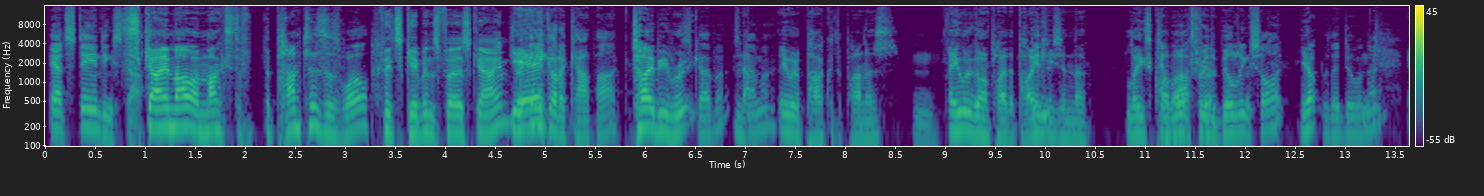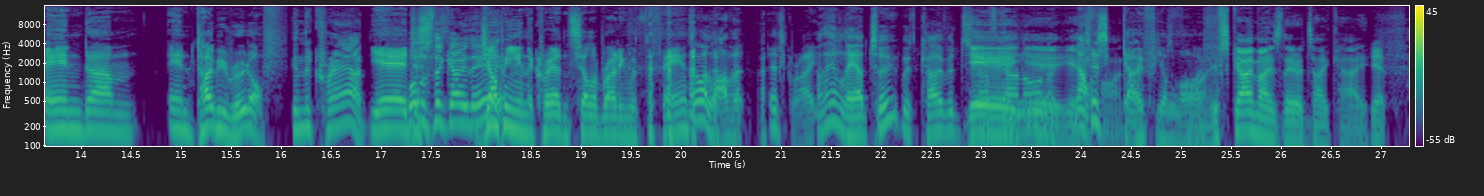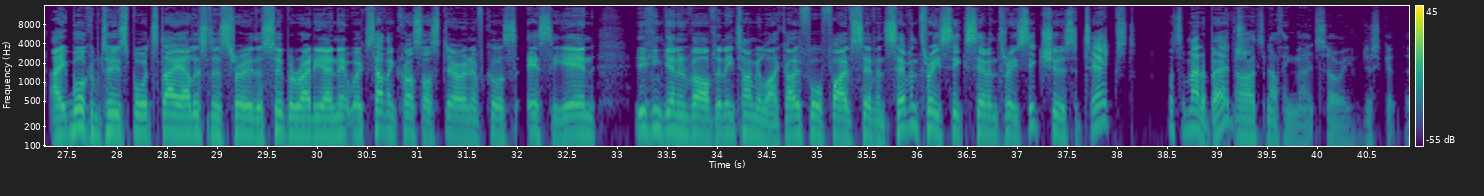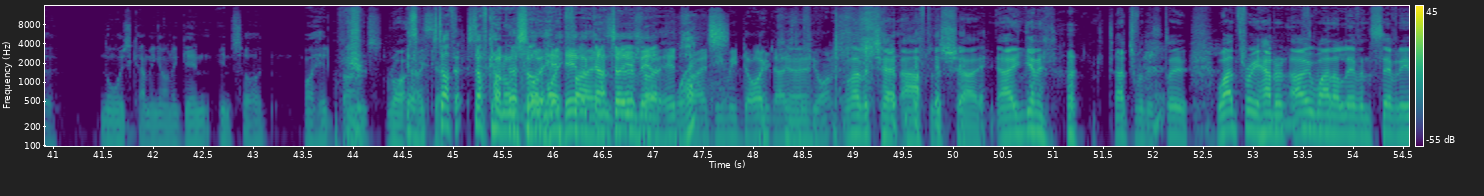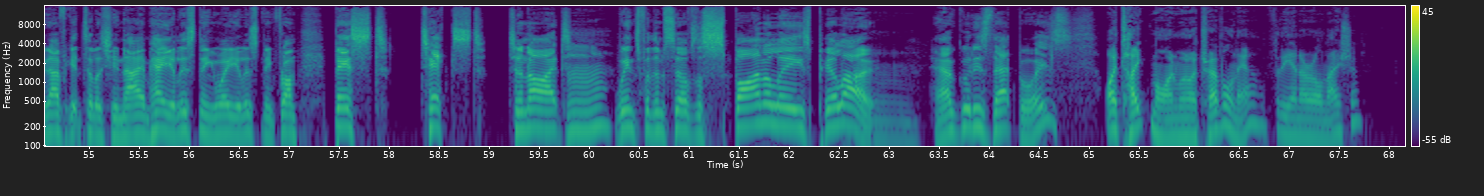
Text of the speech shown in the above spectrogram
Outstanding stuff. ScoMo amongst the, the punters as well. Fitzgibbon's first game. Do you reckon Yeah. he got a car park? Toby Root. Scobo? No, Scomo? he would have parked with the punters. Mm. And he would have gone and played the pokies in, the Leagues Club And walk after through it. the building site? Yep. Were they doing that? And um, and Toby Rudolf. In the crowd. Yeah, What just was the go there? Jumping in the crowd and celebrating with the fans. Oh, I love it. It's great. Are they allowed to with COVID Yeah, stuff going on? yeah, And- yeah, no, Just fine. go for your Fine. life. If ScoMo's there, it's okay. Yep. Hey, welcome to Sports Day. Our listeners through the Super Radio Network, Southern Cross Austereo, and of course SEN. You can get involved anytime you like. 0457 736 736. Shoot us a text. What's the matter, Badge? Oh, it's nothing, mate. Sorry. Just got the noise coming on again inside my headphones. Right, There's okay. Stuff, stuff going on That's not inside my head. I can't tell you That's not about. headphones. You can be diagnosed Okay. if you want. We'll have a chat after the show. Uh, you can get in touch with us too. 1300 01 1170. Don't forget to tell us your name, how you're listening, where you're listening from. Best text tonight Mm-hmm. wins for themselves a Spinalese pillow. Mm. How good is that, boys? I take mine when I travel now for the NRL Nation.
